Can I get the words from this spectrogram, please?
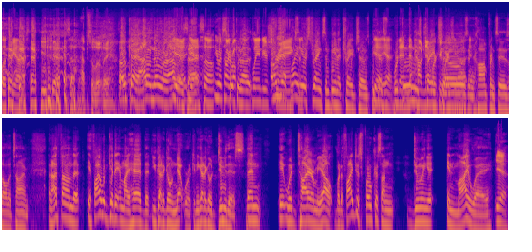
Let's be honest. yeah. Absolutely. Okay, I don't know where I Yeah, was yeah. So you were talking Speaking about of- playing to your Oh strengths. yeah, playing to and- your strengths and being at trade shows because yeah. we're doing how these trade networking wears you out, shows and conferences all the time. And I found that if I would get it in my head that you got to go network and you got to go do this, then it would tire me out. But if I just focus on doing it in my way yeah,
